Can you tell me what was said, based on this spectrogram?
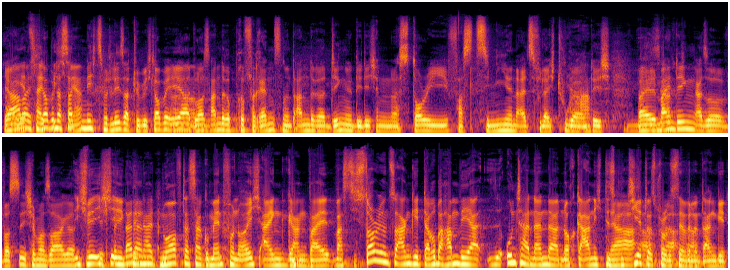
Ja, aber, jetzt ich halt glaube, das hat mehr. nichts mit Lesertyp. Ich glaube eher, Ähm. du hast andere Präferenzen und andere Dinge, die dich in einer Story faszinieren, als vielleicht Tuga Ja, und ich. Weil mein gesagt. Ding, also was ich immer sage. Ich, will, ich, bin, nein, nein, halt nur auf das Argument von euch eingegangen, weil was die Story und so angeht, darüber haben wir ja untereinander noch gar nicht Ja, diskutiert, was ja, Promised ja, Neverland ja. angeht.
